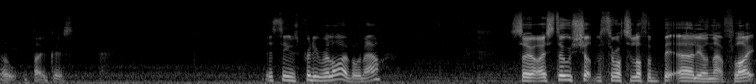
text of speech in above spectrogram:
Oh, focus. This seems pretty reliable now. So I still shut the throttle off a bit early on that flight.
